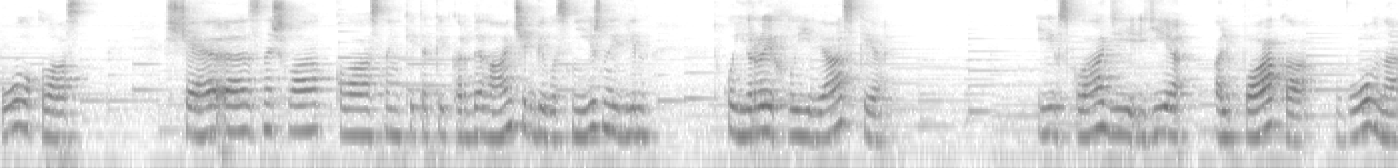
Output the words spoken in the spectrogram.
Поло клас. Ще е, знайшла класненький такий кардиганчик білосніжний, він такої рихлої в'язки. І в складі є альпака, вовна.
